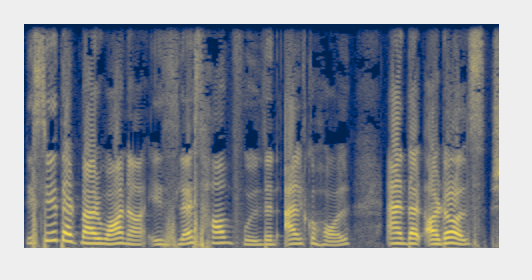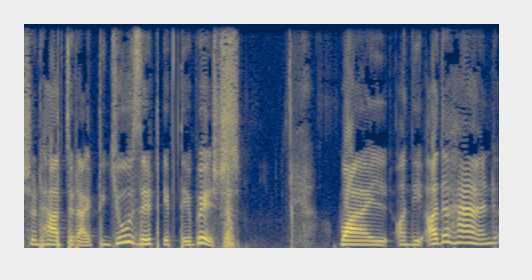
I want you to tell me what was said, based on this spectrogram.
They say that marijuana is less harmful than alcohol and that adults should have the right to use it if they wish. While, on the other hand,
